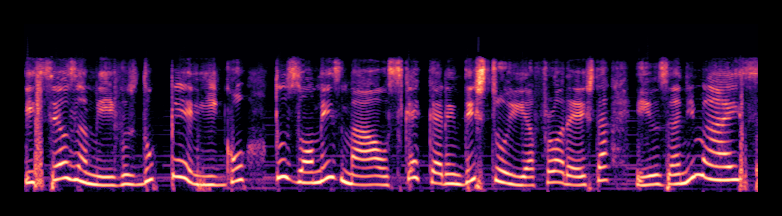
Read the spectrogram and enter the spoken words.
e seus amigos do perigo dos homens maus que querem destruir a floresta e os animais.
